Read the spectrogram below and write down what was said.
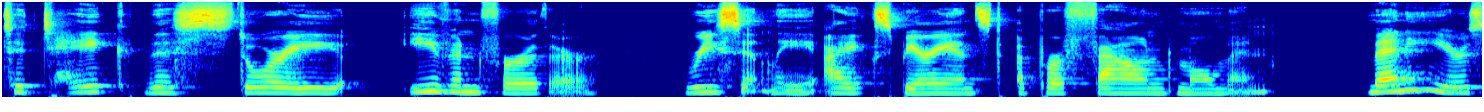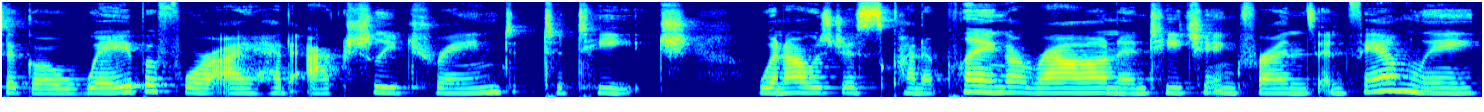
To take this story even further, recently I experienced a profound moment. Many years ago, way before I had actually trained to teach, when I was just kind of playing around and teaching friends and family,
